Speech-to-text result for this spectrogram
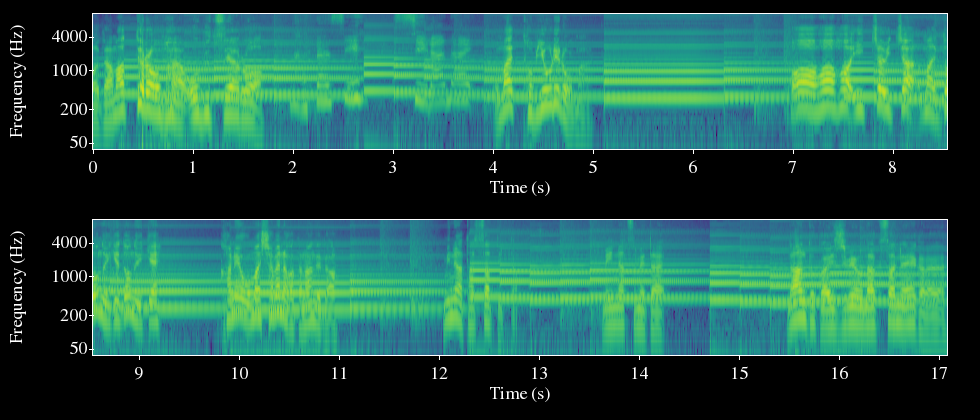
おい黙ってろお前。おぶつ野郎。私知らない。お前飛び降りろお前。はあはあはあ行っちゃう行っちゃう。お前どんどん行けどんどん行け。金をお前喋んなかったなんでだ？みんなは立ち去っていった。みんな冷たい。なんとかいじめをなくさねえから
